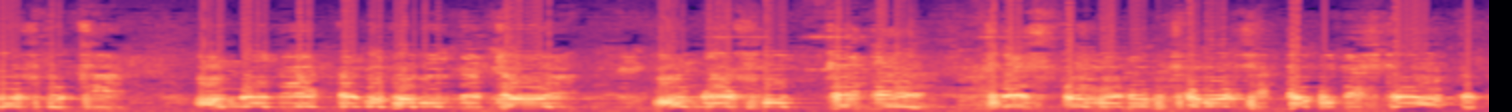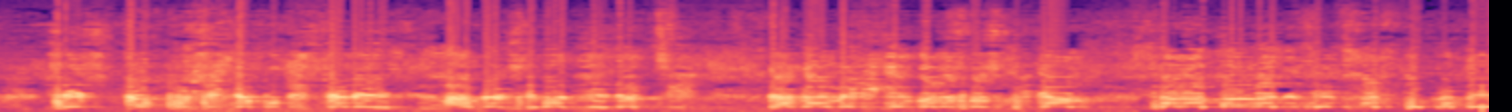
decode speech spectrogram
প্রকাশ করছি। আমরা দু একটা কথা বলতে চাই। আমরা সবচেয়ে শ্রেষ্ঠ মানব সেবার শিক্ষা প্রতিষ্ঠান, শ্রেষ্ঠ শিক্ষা প্রতিষ্ঠানে আমরা সেবা দিয়ে যাচ্ছি। ঢাকা মেডিকেল কলেজ হসপিটাল সারা বাংলাদেশের স্বাস্থ্য খাতের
